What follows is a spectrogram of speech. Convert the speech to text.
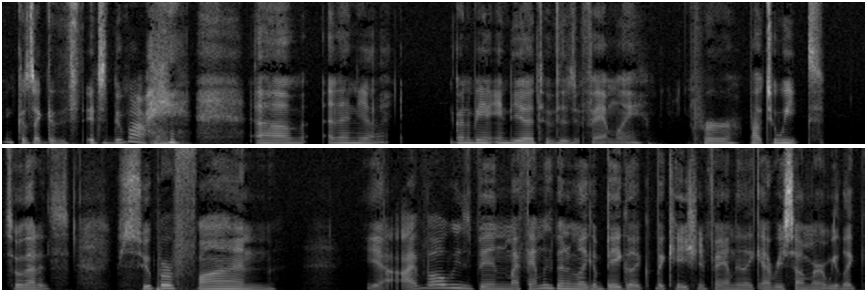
because like it's, it's Dubai. um, and then yeah, gonna be in India to visit family for about two weeks. So that is super fun. Yeah, I've always been my family's been like a big like vacation family. Like every summer we like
